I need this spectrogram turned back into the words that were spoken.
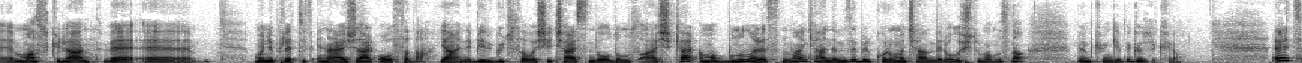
e, maskülen ve e, manipülatif enerjiler olsa da yani bir güç savaşı içerisinde olduğumuz aşikar ama bunun arasından kendimize bir koruma çemberi oluşturmamız da mümkün gibi gözüküyor. Evet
